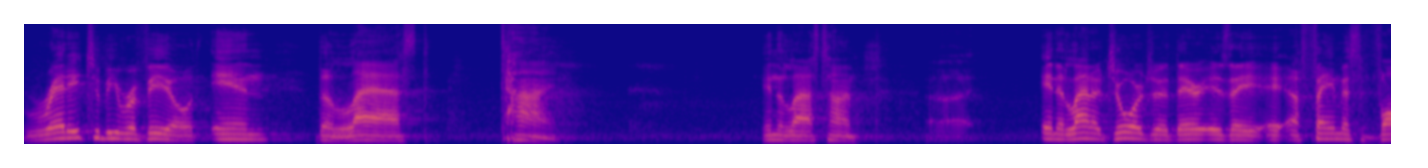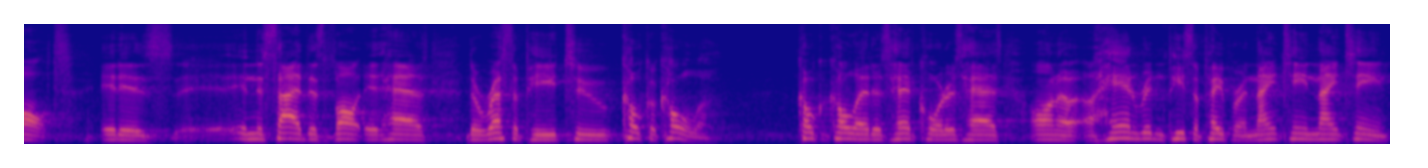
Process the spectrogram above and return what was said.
ready to be revealed in the last time. In the last time. Uh, in Atlanta, Georgia, there is a, a, a famous vault. It is, in the side of this vault, it has the recipe to Coca Cola. Coca Cola at its headquarters has on a, a handwritten piece of paper in 1919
